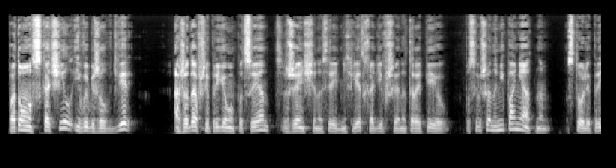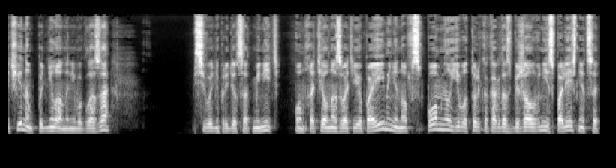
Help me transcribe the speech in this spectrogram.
Потом он вскочил и выбежал в дверь. Ожидавший приема пациент, женщина средних лет, ходившая на терапию по совершенно непонятным столе причинам, подняла на него глаза. Сегодня придется отменить. Он хотел назвать ее по имени, но вспомнил его только когда сбежал вниз по лестнице,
